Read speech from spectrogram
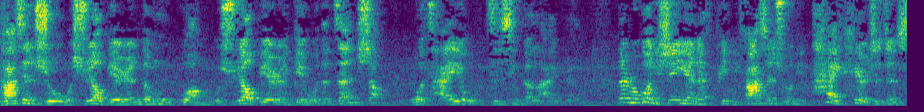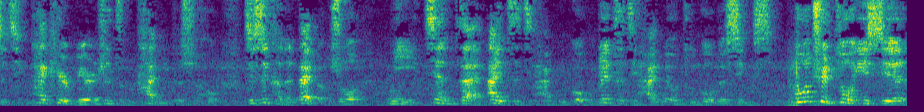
发现说我需要别人的目光，我需要别人给我的赞赏，我才有自信的来源。那如果你是 ENFP，你发现说你太 care 这件事情，太 care 别人是怎么看你的时候，其实可能代表说你现在爱自己还不够，对自己还没有足够的信心。多去做一些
